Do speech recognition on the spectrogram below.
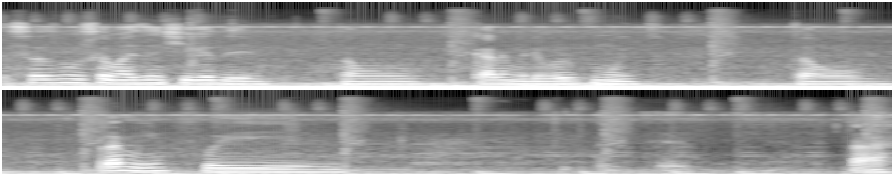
Essas músicas mais antigas dele. Então, cara, me lembrou muito. Então, pra mim foi Tá,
